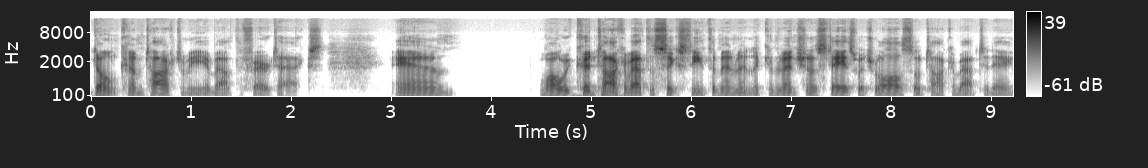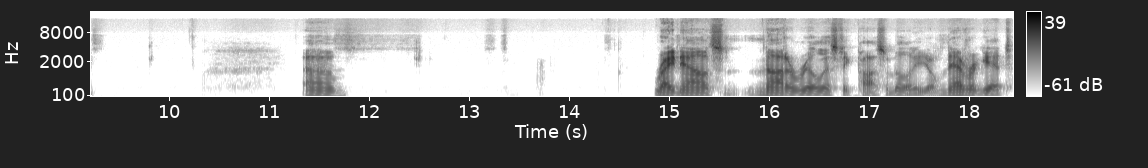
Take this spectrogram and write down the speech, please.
don't come talk to me about the fair tax. And while we could talk about the 16th Amendment and the Convention of States, which we'll also talk about today, um, right now it's not a realistic possibility. You'll never get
